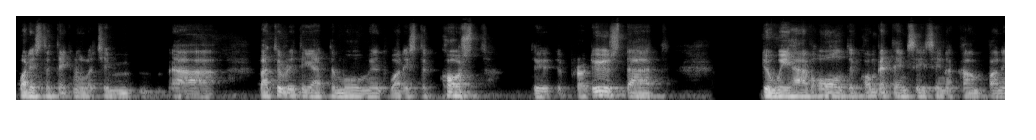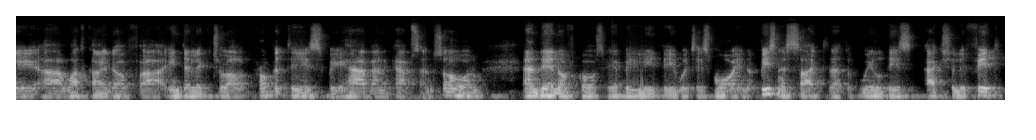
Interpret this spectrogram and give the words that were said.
what is the technology uh, maturity at the moment? What is the cost to, to produce that? Do we have all the competencies in a company? Uh, what kind of uh, intellectual properties we have, and caps, and so on? And then, of course, the ability, which is more in a business side, that will this actually fit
